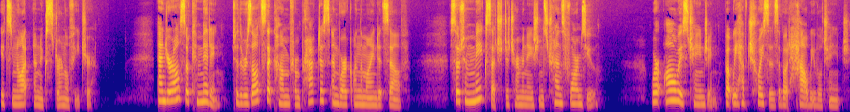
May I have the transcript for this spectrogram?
It's not an external feature. And you're also committing to the results that come from practice and work on the mind itself. So to make such determinations transforms you. We're always changing, but we have choices about how we will change.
